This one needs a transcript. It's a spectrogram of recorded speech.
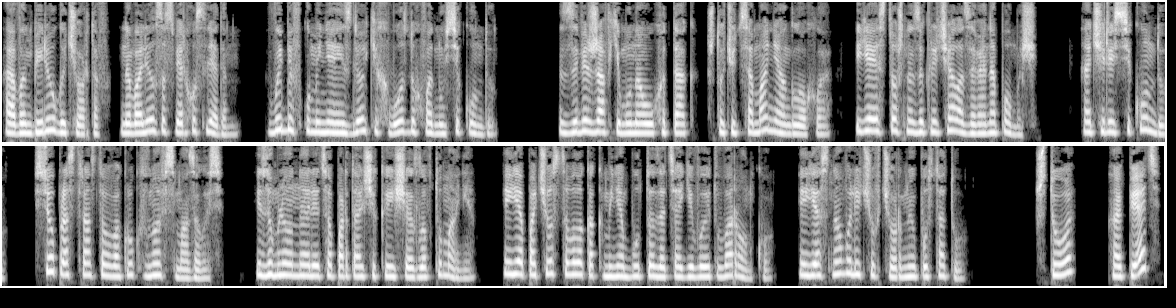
А вампирюга чертов навалился сверху следом, выбив у меня из легких воздух в одну секунду. Завизжав ему на ухо так, что чуть сама не оглохла, я истошно закричала, зовя на помощь. А через секунду все пространство вокруг вновь смазалось. Изумленное лицо портальщика исчезло в тумане, и я почувствовала, как меня будто затягивает в воронку, и я снова лечу в черную пустоту. «Что? Опять?»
